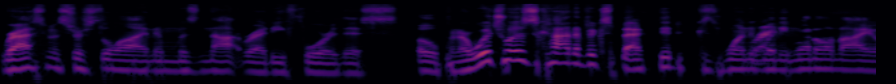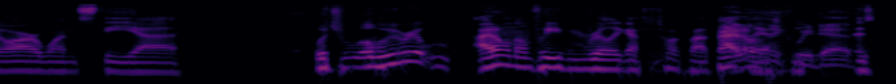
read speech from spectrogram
Rasmus Ristolainen was not ready for this opener, which was kind of expected because when, when he went on IR once the uh, which well we were I don't know if we even really got to talk about that. I don't think we did, because,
